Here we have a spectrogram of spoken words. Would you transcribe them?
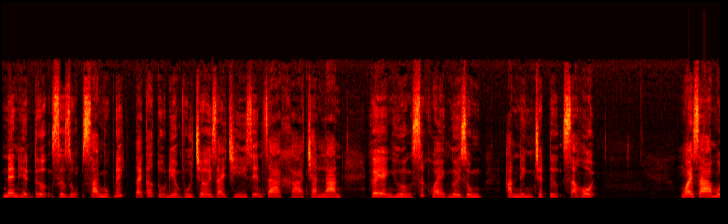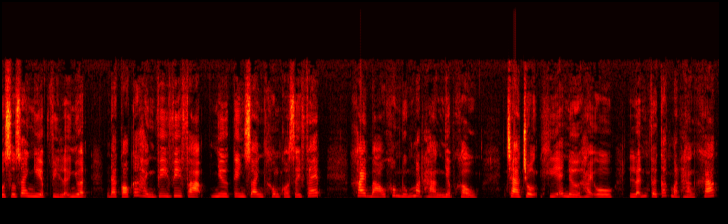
nên hiện tượng sử dụng sai mục đích tại các tụ điểm vui chơi giải trí diễn ra khá tràn lan, gây ảnh hưởng sức khỏe người dùng, an ninh trật tự xã hội. Ngoài ra, một số doanh nghiệp vì lợi nhuận đã có các hành vi vi phạm như kinh doanh không có giấy phép, khai báo không đúng mặt hàng nhập khẩu, trà trộn khí N2O lẫn với các mặt hàng khác.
